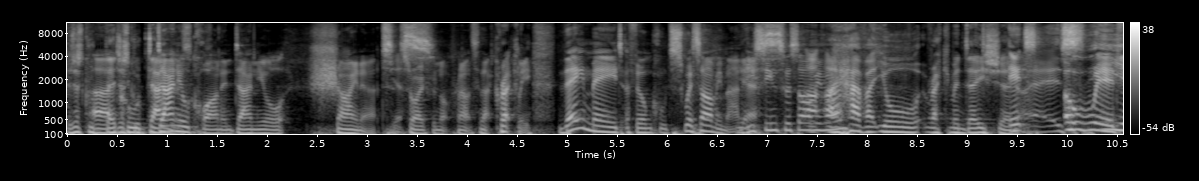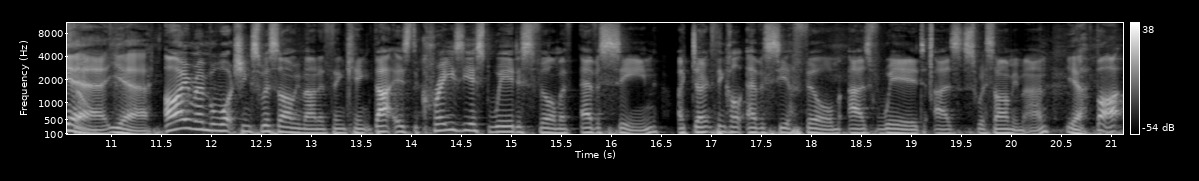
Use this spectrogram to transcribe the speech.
they're just called- uh, they're just called Daniel Daniels. Kwan and Daniel. Scheinert. Yes. Sorry for not pronouncing that correctly. They made a film called Swiss Army Man. Have you seen Swiss Army Man? I have at your recommendation. It's Uh, a weird Yeah, yeah. I remember watching Swiss Army Man and thinking, that is the craziest, weirdest film I've ever seen. I don't think I'll ever see a film as weird as Swiss Army Man. Yeah. But,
